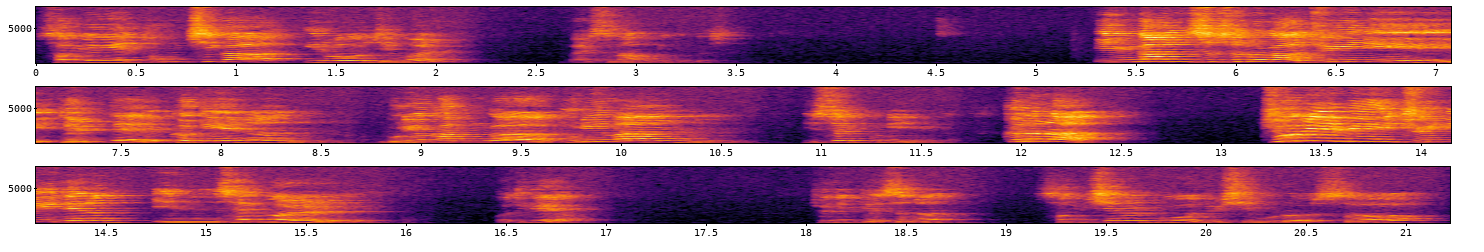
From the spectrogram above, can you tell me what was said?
성령의 통치가 이루어짐을 말씀하고 있는 것입니다. 인간 스스로가 주인이 될 때 거기에는 무력함과 불의만 있을 뿐입니다. 그러나 주님이 주인이 되는 인생을 어떻게 해요? 주님께서는 성신을 부어 주심으로써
